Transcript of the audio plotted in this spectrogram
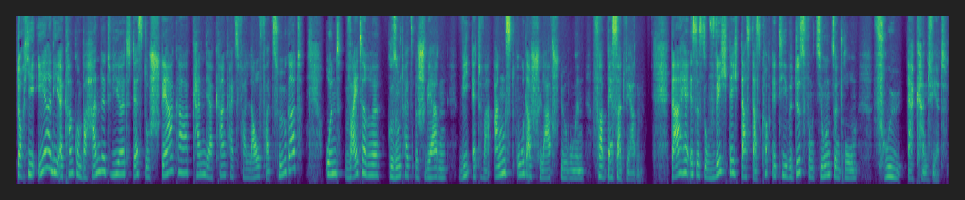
Doch je eher die Erkrankung behandelt wird, desto stärker kann der Krankheitsverlauf verzögert und weitere Gesundheitsbeschwerden wie etwa Angst oder Schlafstörungen verbessert werden. Daher ist es so wichtig, dass das kognitive Dysfunktionssyndrom früh erkannt wird.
